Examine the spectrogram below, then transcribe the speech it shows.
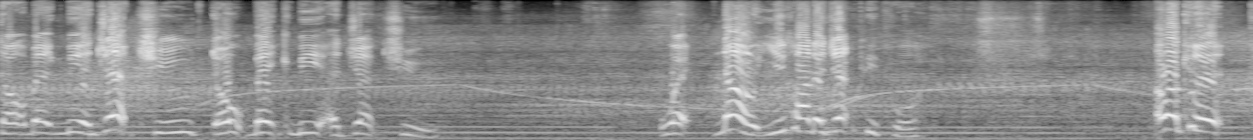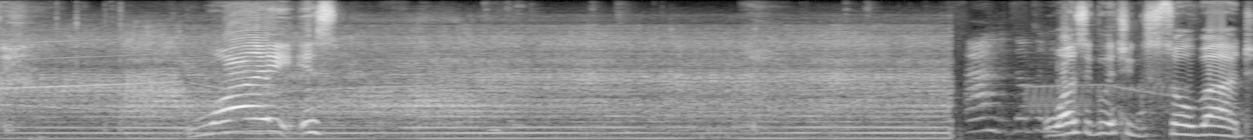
Don't make me eject you. Don't make me eject you. Wait, no, you can't eject people. Okay. Why is And it doesn't. why is it glitching so bad?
